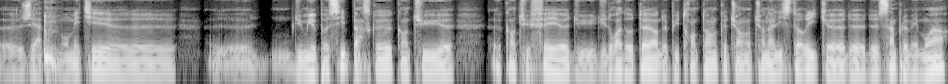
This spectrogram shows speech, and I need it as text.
euh, j'ai appris mon métier euh, du mieux possible parce que quand tu quand tu fais du, du droit d'auteur depuis 30 ans, que tu en, tu en as l'historique de, de simple mémoire,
